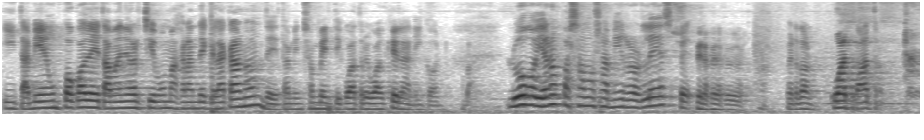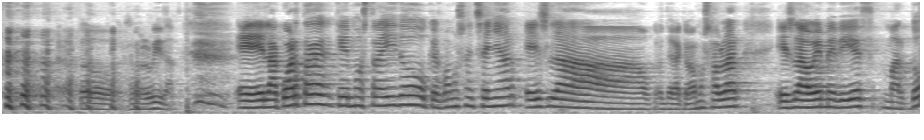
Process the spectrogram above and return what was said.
Y también un poco de tamaño de archivo más grande que la Canon, de, también son 24 igual que la Nikon. Vale. Luego ya nos pasamos a mirrorless. pe- Espera, espera, espera. Perdón. Cuatro. Esto se me olvida. Eh, la cuarta que hemos traído, o que os vamos a enseñar, es la. de la que vamos a hablar, es la OM10 Mark II.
